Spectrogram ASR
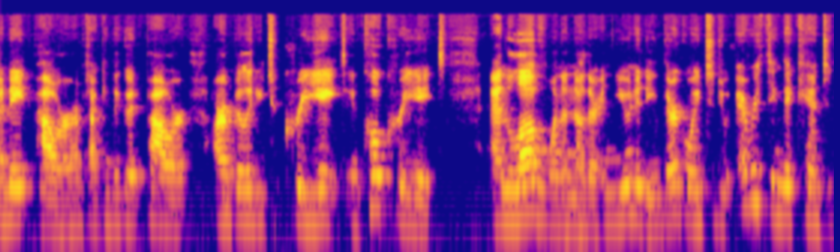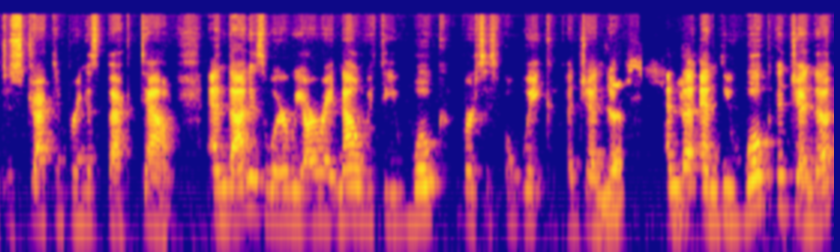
innate power. I'm talking the good power, our ability to create and co create and love one another in unity. They're going to do everything they can to distract and bring us back down. And that is where we are right now with the woke versus awake agenda Yes. and yes. the and the woke agenda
